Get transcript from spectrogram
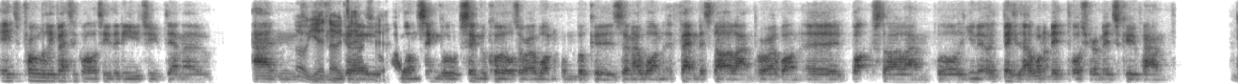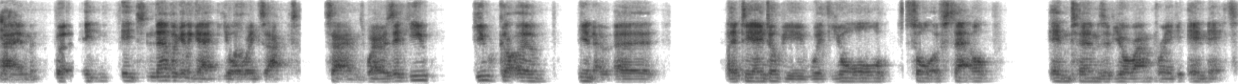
it's probably better quality than a YouTube demo. And Oh, yeah, you no can go, doubt, yeah. I want single single coils, or I want humbuckers, and I want a Fender style amp, or I want a box style amp, or you know, basically I want a mid push or a mid scoop amp. Yeah. Um, but it, it's never going to get your exact sound. Whereas if you you've got a you know a, a DAW with your sort of setup in terms of your amp rig in it,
